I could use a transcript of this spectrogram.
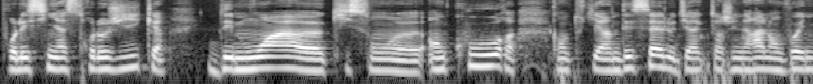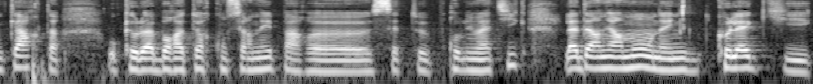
pour les signes astrologiques, des mois euh, qui sont euh, en cours. Quand il y a un décès, le directeur général envoie une carte aux collaborateurs concernés par euh, cette problématique. Là, dernièrement, on a une collègue qui,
